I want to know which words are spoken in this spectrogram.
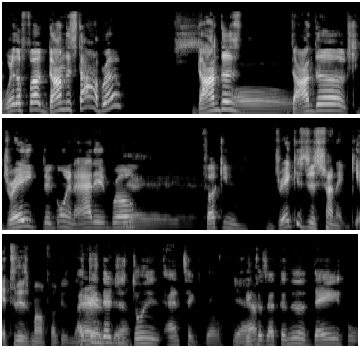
Where the fuck Donda style, bro? Donda's Oh. Donda, Drake, they're going at it, bro. Yeah, yeah, yeah, yeah, yeah. Fucking Drake is just trying to get to this motherfucker's nerves. I think they're yeah. just doing antics, bro. Yeah. Because at the end of the day, who,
